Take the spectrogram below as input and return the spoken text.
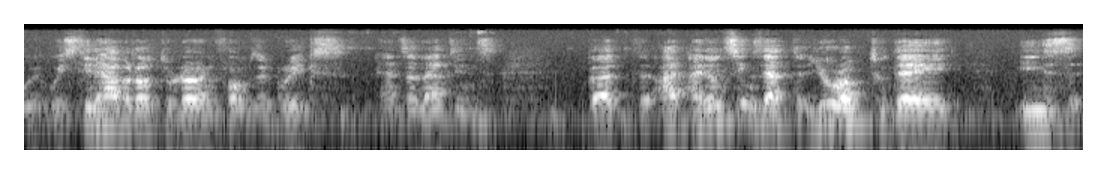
we, we, still have a lot to learn from the Greeks and the Latins. But I, I don't think that Europe today is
